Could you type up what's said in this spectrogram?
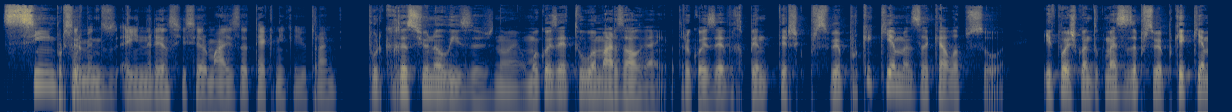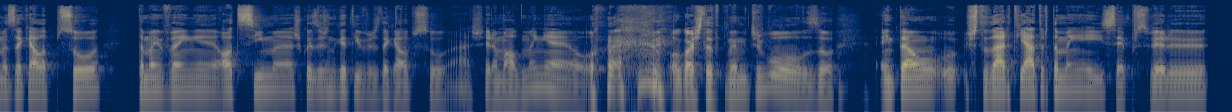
Sim, Por ser menos a inerência e ser mais a técnica e o treino? porque racionalizas, não é? Uma coisa é tu amares alguém, outra coisa é de repente teres que perceber porque é que amas aquela pessoa. E depois, quando tu começas a perceber porque é que amas aquela pessoa, também vem eh, ao de cima as coisas negativas daquela pessoa. Ah, cheira mal de manhã, ou, ou gosta de comer muitos bolos. Ou... Então, estudar teatro também é isso, é perceber eh,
